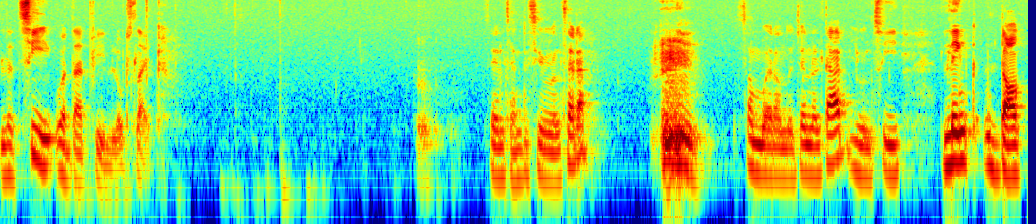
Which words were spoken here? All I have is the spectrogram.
let's see what that field looks like sales and receivable setup. Somewhere on the general tab, you will see link doc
